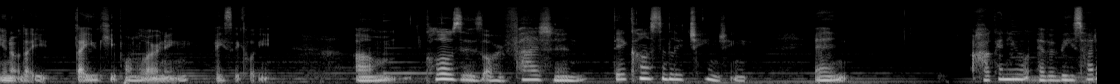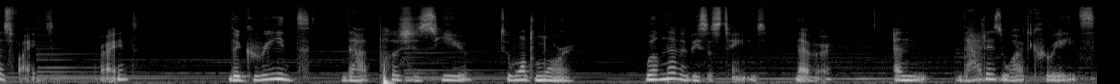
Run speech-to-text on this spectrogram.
you know that you that you keep on learning, basically. Um, clothes or fashion, they're constantly changing. And how can you ever be satisfied, right? The greed that pushes you to want more will never be sustained. Never. And that is what creates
